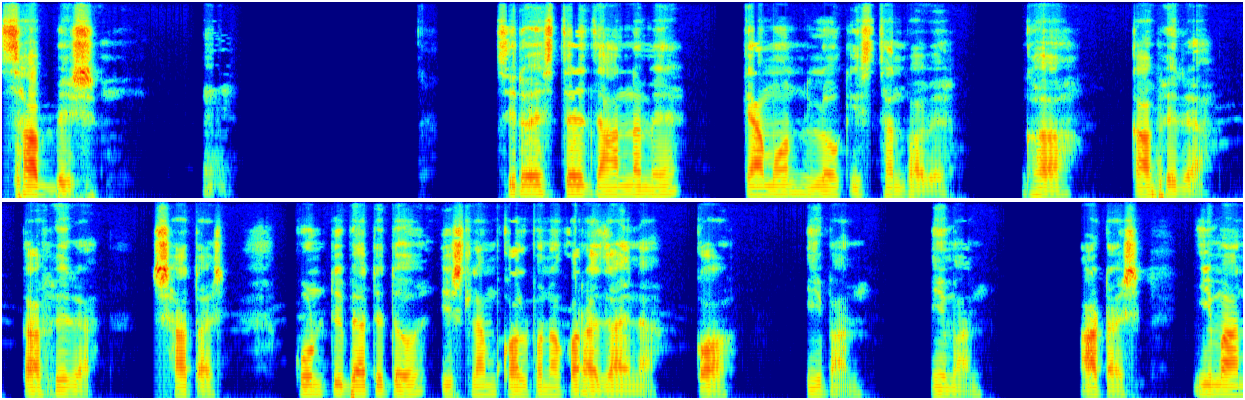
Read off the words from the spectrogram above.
ছাব্বিশ, চিরস্থায়ী জাহান নামে কেমন লোক স্থান পাবে? ঘ কাফিরা কাফিরা সাতাশ, কোনটি ব্যতীত ইসলাম কল্পনা করা যায় না? ক ইমান ইমান আটাশ ইমান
